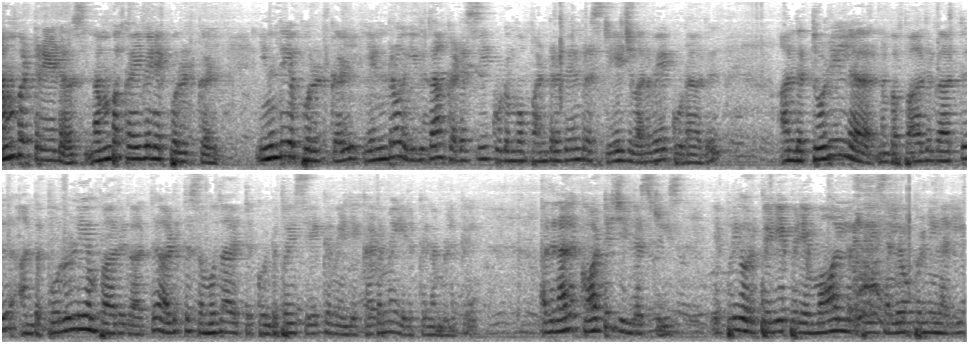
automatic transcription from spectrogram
நம்ம ட்ரேடர்ஸ் நம்ம கைவினை பொருட்கள் இந்திய பொருட்கள் என்றோ இதுதான் கடைசி குடும்பம் பண்ணுறதுன்ற ஸ்டேஜ் வரவே கூடாது. அந்த தொழிலை நம்ம பாதுகாத்து அந்த பொருளையும் பாதுகாத்து அடுத்த சமுதாயத்தை கொண்டு போய் சேர்க்க வேண்டிய கடமை இருக்குது நம்மளுக்கு. அதனால காட்டேஜ் இண்டஸ்ட்ரீஸ் எப்படி ஒரு பெரிய பெரிய மாலில் போய் செலவு பண்ணி நிறைய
